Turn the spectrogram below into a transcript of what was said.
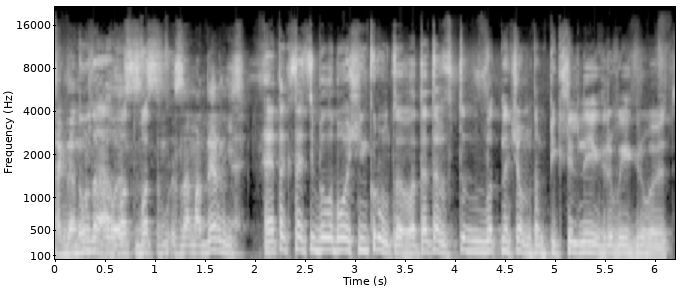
Тогда Ну нужно да, было вот- вот- замодернить. Это, кстати, было бы очень круто. Вот это вот на чем там пиксельные игры выигрывают.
